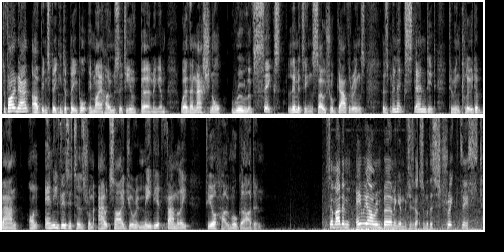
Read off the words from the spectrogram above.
To find out, I've been speaking to people in my home city of Birmingham, where the national rule of six limiting social gatherings has been extended to include a ban on any visitors from outside your immediate family to your home or garden. So, madam, here we are in Birmingham, which has got some of the strictest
